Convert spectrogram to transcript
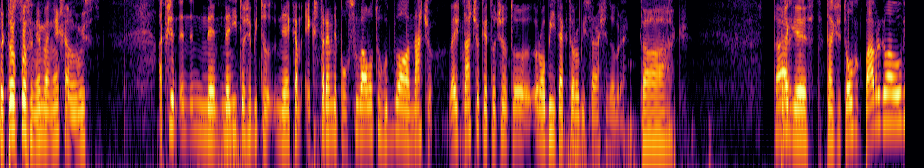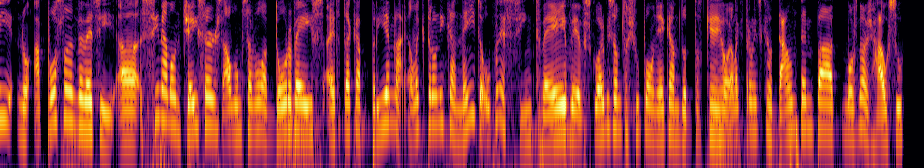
Tak to, to si nechám no. ujsť. Akože není to, že by to niekam extrémne posúvalo tú hudbu, ale na čo? Vieš, na čo, keď to, čo to robí, tak to robí strašne dobre. Tak. Tak, tak jest. Takže toľko k Powerglovovi. No a posledné dve veci. Uh, Cinnamon Chasers, album sa volá Doorwaves a je to taká príjemná elektronika. Není to úplne synthwave, skôr by som to šupol niekam do takého elektronického downtempa, možno až houseu,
